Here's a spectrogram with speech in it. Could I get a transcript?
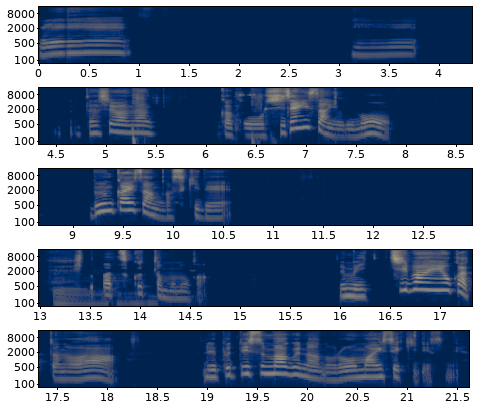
ええええ私はなんかこう、自然遺産よりも、文化遺産が好きで、うん、人が作ったものが。でも一番良かったのは、レプティスマグナのローマ遺跡ですね。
